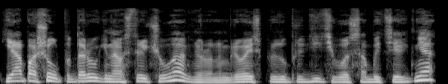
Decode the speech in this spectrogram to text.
Я пошел по дороге навстречу Вагнеру, намереваясь предупредить его о событиях дня,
